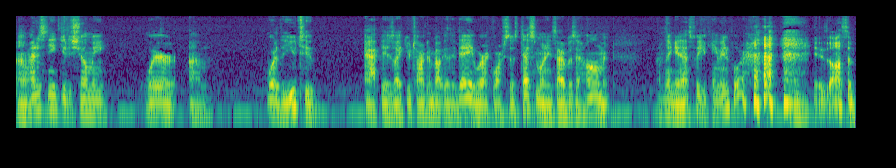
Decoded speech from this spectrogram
um, I just need you to show me where um, where the YouTube app is, like you're talking about the other day, where I could watch those testimonies. I was at home and I'm thinking, that's what you came in for? it was awesome.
